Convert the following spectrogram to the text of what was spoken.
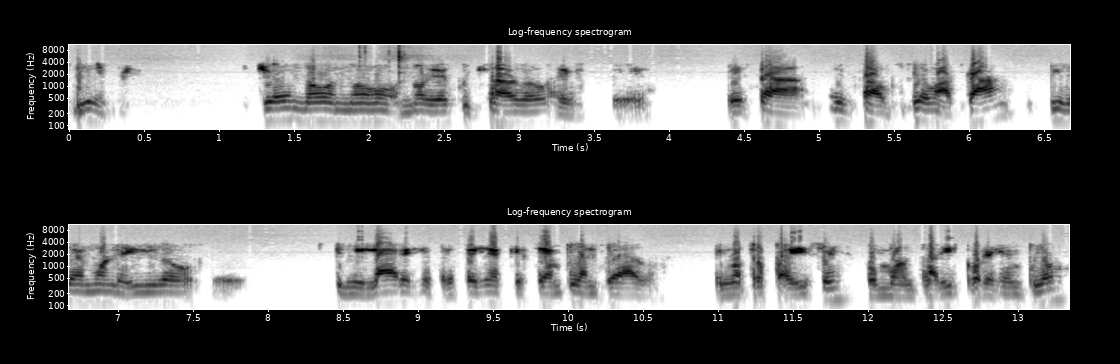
Bien, yo no no no había escuchado este esa esa opción acá. Sí le hemos leído eh, similares estrategias que se han planteado en otros países como en París por ejemplo.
